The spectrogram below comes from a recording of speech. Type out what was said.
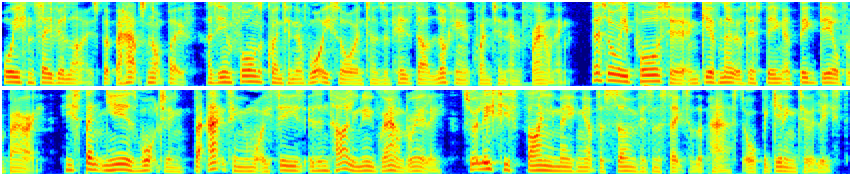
or you can save your lives, but perhaps not both, as he informs Quentyn of what he saw in terms of Hizdahr looking at Quentyn and frowning. Let's already pause here and give note of this being a big deal for Barry. He spent years watching, but acting on what he sees is entirely new ground, really. So at least he's finally making up for some of his mistakes of the past, or beginning to at least.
